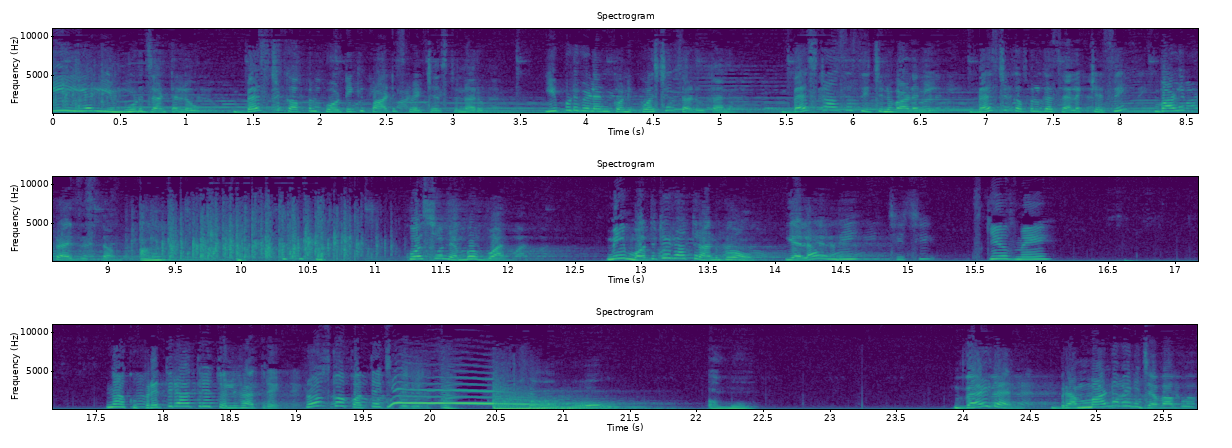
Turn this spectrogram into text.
ఈ ఇయర్ ఈ మూడు జంటలు బెస్ట్ కపుల్ పోటీకి పార్టిసిపేట్ చేస్తున్నారు. ఇప్పుడు వీళ్ళని కొన్ని క్వశ్చన్స్ అడుగుతాను. బెస్ట్ ఆన్సర్స్ ఇచ్చిన వాళ్ళని బెస్ట్ కపుల్గా సెలెక్ట్ చేసి వాళ్ళకి ప్రైజ్ ఇస్తాం. క్వశ్చన్ నెంబర్ వన్ మీ మొదటి రాత్రి అనుభవం ఎలా ఉంది? చిచి ఎక్స్క్యూజ్ మీ నాకు ప్రతి రాత్రి తొలి రాత్రే. రోజుకో కొత్త ఎక్స్పీరియన్స్ అమ్మో. బ్రహ్మాండమైన జవాబు.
